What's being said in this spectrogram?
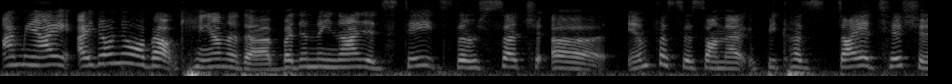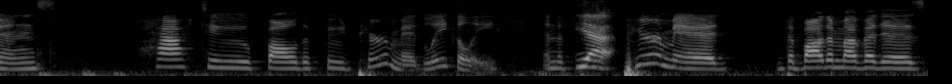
I mean, I, I don't know about Canada, but in the United States, there's such a emphasis on that because dietitians have to follow the food pyramid legally, and the Yeah. pyramid, the bottom of it is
